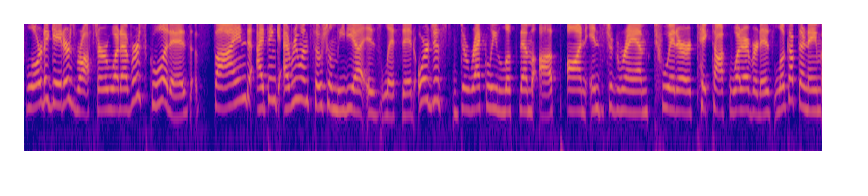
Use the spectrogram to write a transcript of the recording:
Florida Gators roster, whatever school it is, find, I think everyone's social media is listed, or just directly look them up on Instagram, Twitter, TikTok, whatever it is. Look up their name,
